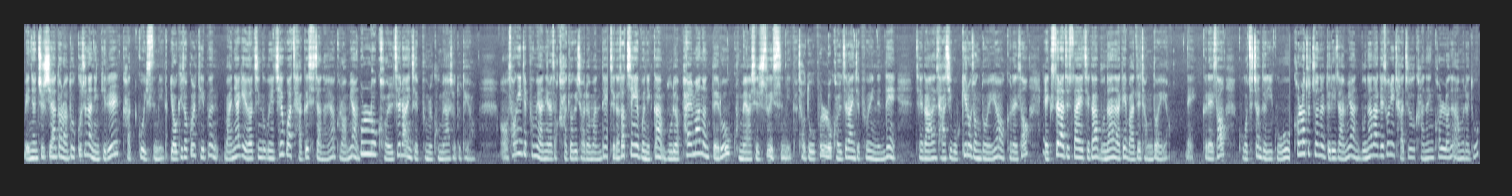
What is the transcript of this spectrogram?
매년 출시하더라도 꾸준한 인기를 갖고 있습니다. 여기서 꿀팁은 만약에 여자친구분이 체구가 작으시잖아요. 그러면 폴로 걸즈라인 제품을 구매하셔도 돼요. 어, 성인 제품이 아니라서 가격이 저렴한데 제가 서칭해보니까 무려 8만원대로 구매하실 수 있습니다. 저도 폴로 걸즈라인 제품이 있는데 제가 한 45kg 정도예요. 그래서 엑스라지 사이즈가 무난하게 맞을 정도예요. 네, 그래서 그거 추천드리고 컬러 추천을 드리자면 무난하게 손이 자주 가는 컬러는 아무래도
